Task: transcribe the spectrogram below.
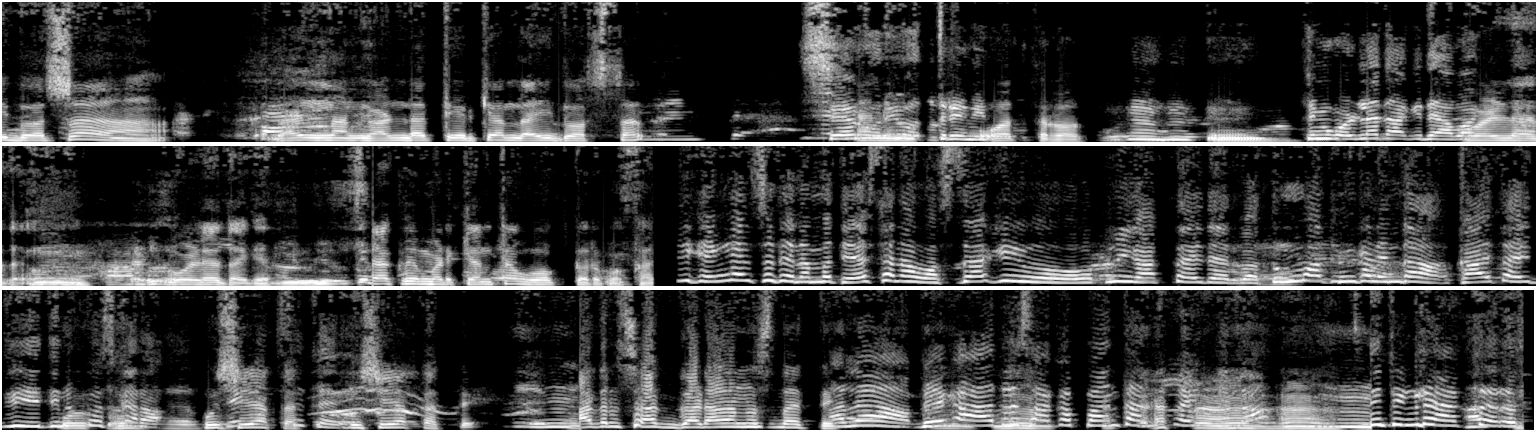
ಐದ್ ವರ್ಷ ನನ್ ಗಂಡ ತೀರ್ಕೊಂಡ್ ಐದ್ ವರ್ಷ. ಸೇರ್ಗುರಿ ಒತ್ರಿ ನೀವು. ನಿಮ್ಗೆ ಒಳ್ಳೇದಾಗಿದೆ ಅವಾಗ ಒಳ್ಳೇದ ಹ್ಮ್. ಒಳ್ಳೇದಾಗಿದೆ. ಚಾಕ್ರಿ ಮಾಡ್ಕೊಂತ ಹೋಗ್ತಿರ್ಬೇಕು. ಈಗ ಹೆಂಗ್ ಅನ್ಸುತ್ತೆ? ನಮ್ಮ ದೇವಸ್ಥಾನ ಹೊಸದಾಗಿ ಓಪನಿಂಗ್ ಆಗ್ತಾ ಇದೆ ಅಲ್ವಾ? ತುಂಬಾ ದಿನಗಳಿಂದ ಕಾಯ್ತಾ ಇದ್ವಿ ದಿನಕ್ಕೋಸ್ಕರ. ಖುಷಿ ಆಗತ್ತೆ ಖುಷಿ ಆಕತ್ತೆ. ಆದ್ರ ಸಾಕ್ ಗಡ ಅನಿಸ್ತೈತಿ. ಅಲ್ಲ ಬೇಗ ಆದ್ರೆ ಸಾಕಪ್ಪ ಅಂತ. ಈ ತಿಂಗಳೇ ಆಗ್ತಾ ಇರೋದು.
